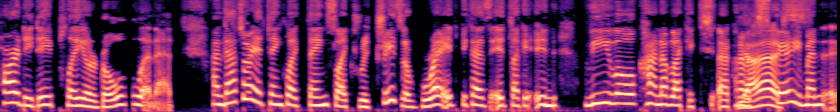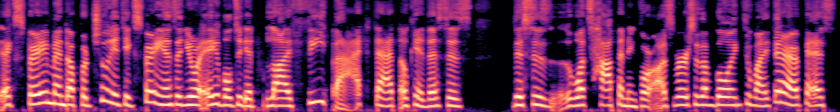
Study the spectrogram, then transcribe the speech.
party, they play a role in it. And that's why I think like things like retreats are great because it's like in vivo kind of like uh, kind yes. of experiment, experiment opportunity experience that you're able to get live feedback that, okay, this is, this is what's happening for us versus I'm going to my therapist,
